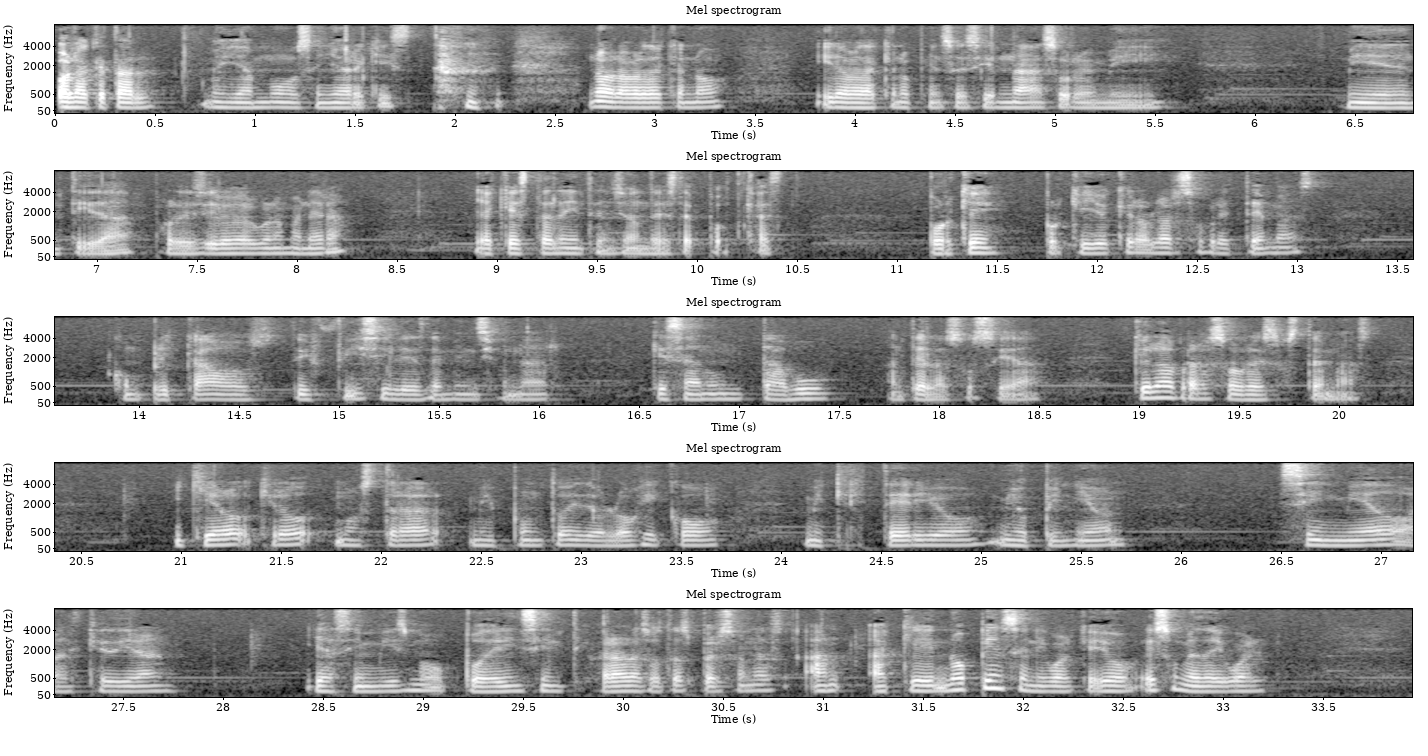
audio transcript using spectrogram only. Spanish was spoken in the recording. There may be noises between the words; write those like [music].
Hola, ¿qué tal? Me llamo señor X. [laughs] no, la verdad que no. Y la verdad que no pienso decir nada sobre mi, mi identidad, por decirlo de alguna manera, ya que esta es la intención de este podcast. ¿Por qué? Porque yo quiero hablar sobre temas complicados, difíciles de mencionar, que sean un tabú ante la sociedad. Quiero hablar sobre esos temas y quiero, quiero mostrar mi punto ideológico, mi criterio, mi opinión, sin miedo al que dirán y asimismo poder incentivar a las otras personas a, que no piensen igual que yo. Eso me da igual.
